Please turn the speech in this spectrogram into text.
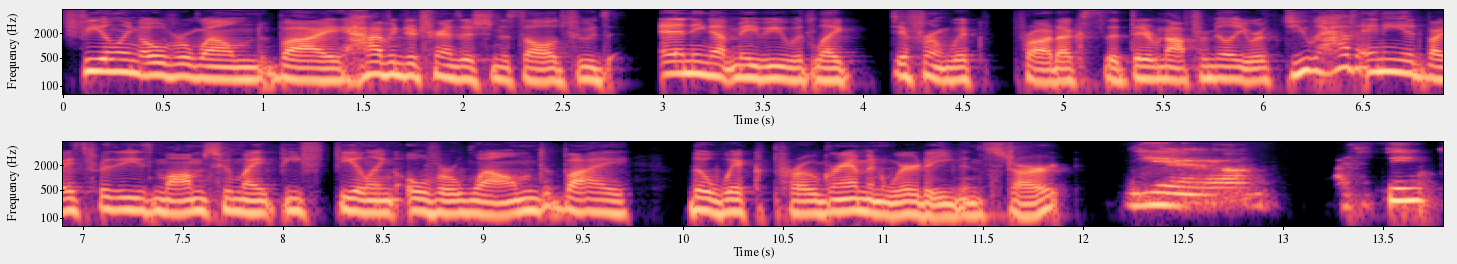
feeling overwhelmed by having to transition to solid foods, ending up maybe with like different WIC products that they're not familiar with. Do you have any advice for these moms who might be feeling overwhelmed by the WIC program and where to even start? Yeah, I think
